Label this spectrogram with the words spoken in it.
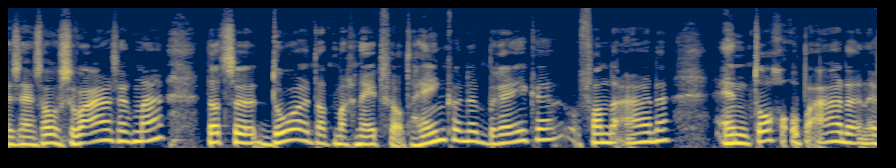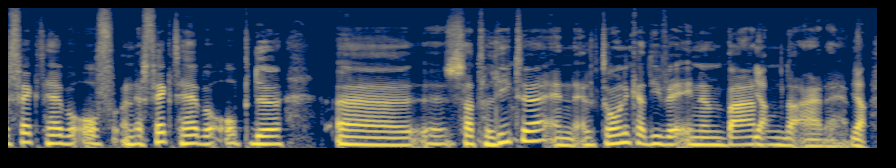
zijn zo zwaar, zeg maar, dat ze door dat magneetveld heen kunnen breken van de aarde. En toch op aarde een effect hebben of een effect hebben op de uh, satellieten en elektronica die we in een baan ja. om de aarde hebben. Ja,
